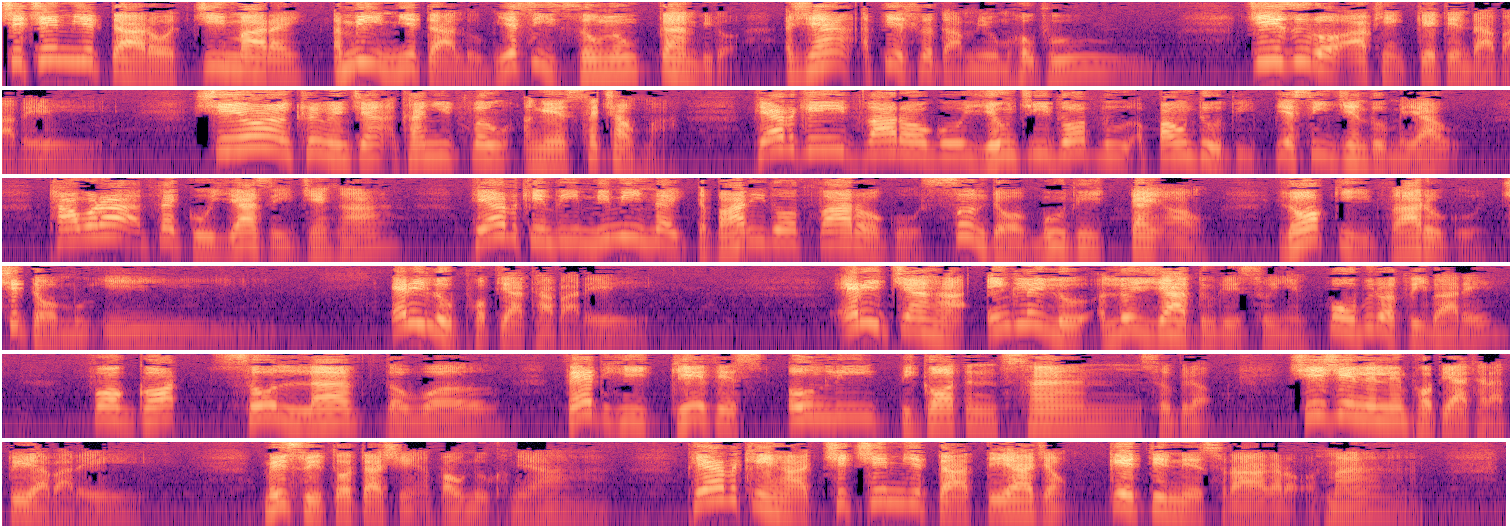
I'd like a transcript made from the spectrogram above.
ချစ်ချင်းမေတ္တာတော်ကြီးမားတိုင်းအမိမေတ္တာလို့မျက်စိစုံလုံးကမ်းပြီးတော့အယံအပြစ်လွတ်တာမျိုးမဟုတ်ဘူးကျေးဇူးတော်အားဖြင့်ကယ်တင်တာပါပဲရှင်ယောဟန်ခရစ်ဝင်ကျမ်းအခန်းကြီး3အငယ်16မှာဘုရားသခင်၏သားတော်ကိုယုံကြည်သောသူအပေါင်းတို့သည်ပျက်စီးခြင်းသို့မရောက်ထာဝရအသက်ကိုရစေခြင်းဟာဘုရားသခင်သည်မိမိ၌တပါးရီသောသားတော်ကိုစွန့်တော်မူသည့်တိုင်အောင်လောကီသားတို့ကိုချစ်တော်မူ၏ အဲ့ဒီလိုဖော်ပြထားပါတယ်အဲ့ဒီကျမ်းဟာအင်္ဂလိပ်လိုအလွတ်ရသူတွေဆိုရင်ပို့ပြီးတော့သိပါတယ် For God so loved the world that he gave his only begotten son ဆိုပြီးတော့ရှင်းရှင်းလင်းလင်းဖော်ပြထားတာတွေ့ရပါတယ်မိတ်ဆွေတော်တတ်ရှင်အပေါင်းတို့ခမညာဖျားသခင်ဟာချစ်ချင်းမေတ္တာတရားကြောင့်ကဲ့တင်နေစရာကတော့အမှန်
